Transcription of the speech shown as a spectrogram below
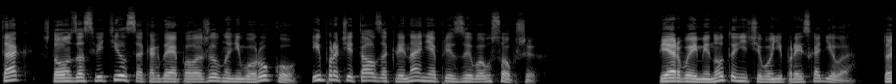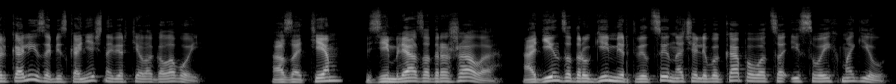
так, что он засветился, когда я положил на него руку и прочитал заклинание призыва усопших. Первые минуты ничего не происходило, только Лиза бесконечно вертела головой. А затем земля задрожала, один за другим мертвецы начали выкапываться из своих могил.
